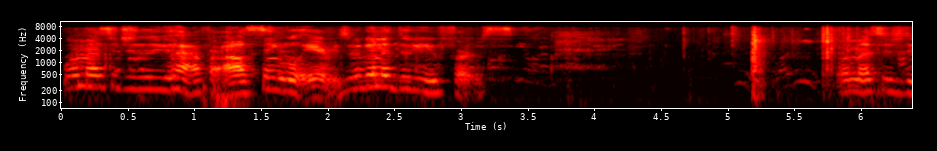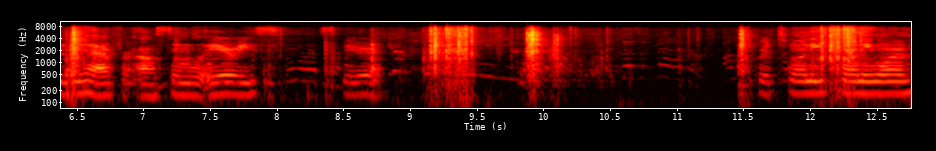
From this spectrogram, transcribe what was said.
what messages do you have for our single Aries? We're going to do you first. Um, what message do you have for our single Aries spirit for 2021?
